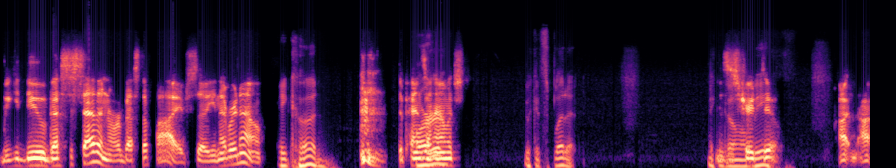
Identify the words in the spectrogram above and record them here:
We could do a best of seven or a best of five. So you never know. We could. Depends on how much We could split it. We this is true too. I, I,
